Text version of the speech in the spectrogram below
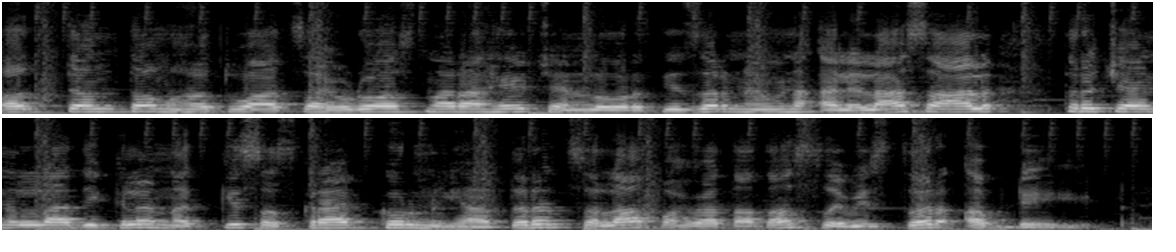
अत्यंत महत्त्वाचा व्हिडिओ असणार आहे. चॅनलवरती जर नवीन आलेला असाल तर चॅनलला देखील नक्की सबस्क्राईब करून घ्या. तर चला पाहूयात आता सविस्तर अपडेट.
